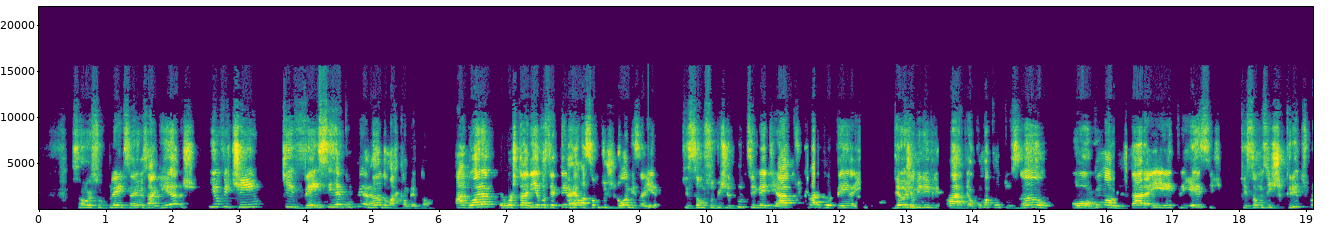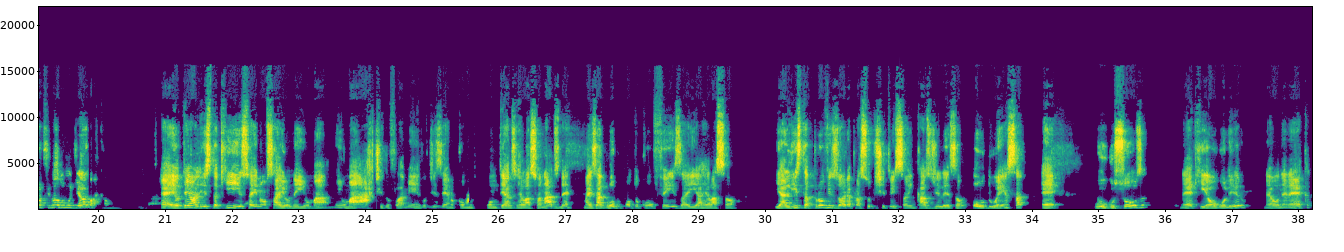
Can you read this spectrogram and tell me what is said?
são os suplentes aí, os zagueiros, e o Vitinho, que vem se recuperando, Marcão Beton. Agora, eu gostaria, você tem a relação dos nomes aí, que são substitutos imediatos, caso eu tenha aí, Deus me livre de alguma contusão ou algum mal-estar aí entre esses que são os inscritos para a final do Mundial, Marcão? É, eu tenho a lista aqui, isso aí não saiu nenhuma, nenhuma arte do Flamengo dizendo como, como tem os relacionados, né? Mas a Globo.com fez aí a relação. E a lista provisória para substituição em caso de lesão ou doença é o Hugo Souza, né, que é o goleiro, né, o Neneca,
